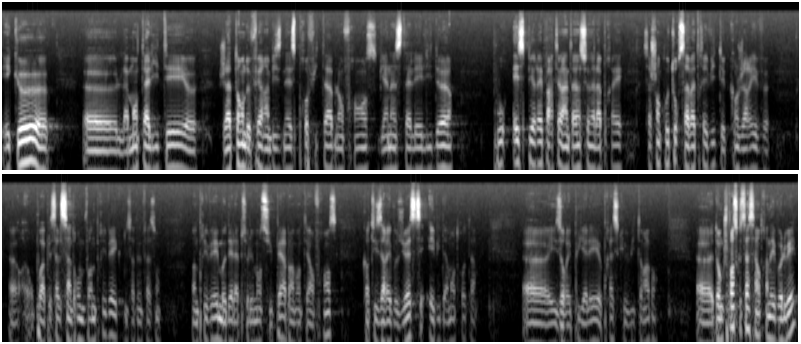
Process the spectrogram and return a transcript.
Et que euh, la mentalité, euh, j'attends de faire un business profitable en France, bien installé, leader, pour espérer partir à l'international après, sachant qu'autour ça va très vite et quand j'arrive, euh, on pourrait appeler ça le syndrome vente privée d'une certaine façon. Vente privée, modèle absolument superbe inventé en France. Quand ils arrivent aux US, c'est évidemment trop tard. ils auraient pu y aller presque 8 ans avant. donc je pense que ça, c'est en train d'évoluer.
